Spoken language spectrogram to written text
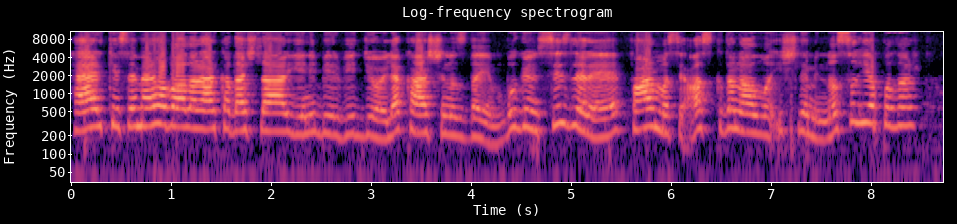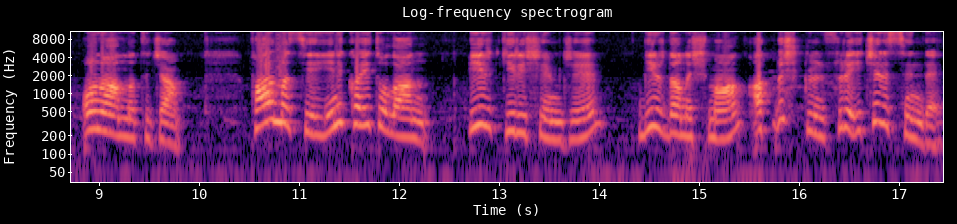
Herkese merhabalar arkadaşlar. Yeni bir videoyla karşınızdayım. Bugün sizlere farmasi askıdan alma işlemi nasıl yapılır onu anlatacağım. Farmasiye yeni kayıt olan bir girişimci, bir danışman 60 gün süre içerisinde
